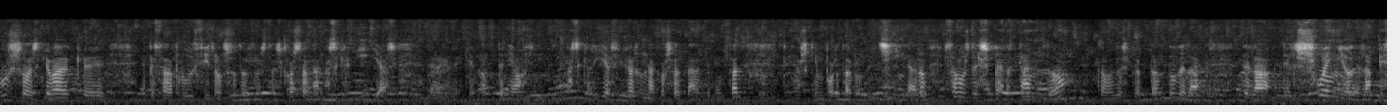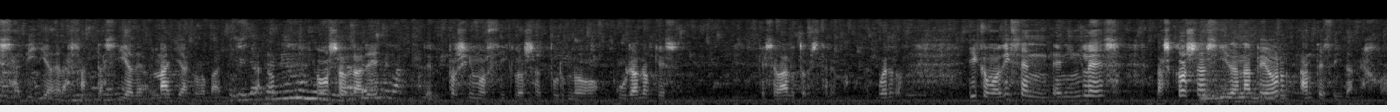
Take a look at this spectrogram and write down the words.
ruso, es que va a haber que empezar a producir nosotros nuestras cosas, las mascarillas, eh, que no teníamos mascarillas, es una cosa tan elemental, tenemos que importarlo de China, ¿no? Estamos despertando, estamos despertando del sueño, de la pesadilla, de la fantasía del Maya globalista. ¿no? os hablaré del próximo ciclo Saturno-Urano que, es, que se va al otro extremo. ¿de acuerdo? Y como dicen en inglés, las cosas irán a peor antes de ir a mejor.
